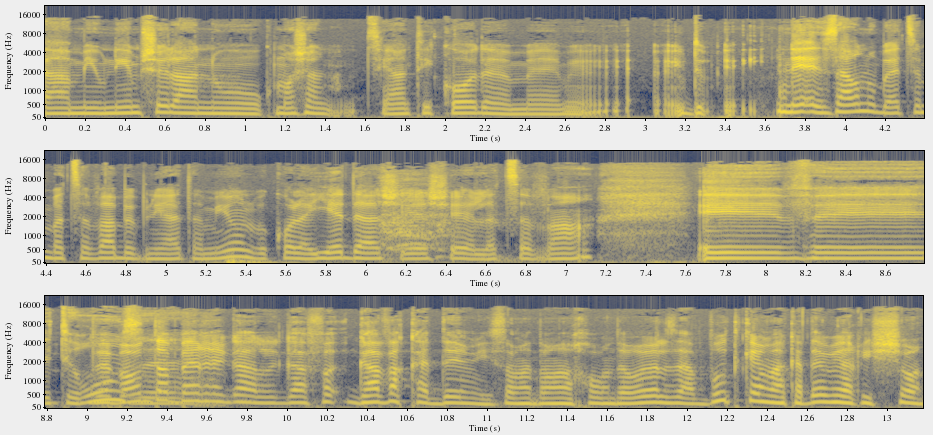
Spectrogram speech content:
המיונים שלנו, כמו שציינתי קודם, אה, נעזרנו בעצם בצבא בבניית המיון וכל הידע שיש אה, לצבא. אה, ותראו, ובואו זה... נדבר רגע על גב, גב אקדמי, זאת אומרת, אנחנו מדברים על זה, ה bootcamp האקדמי הראשון.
